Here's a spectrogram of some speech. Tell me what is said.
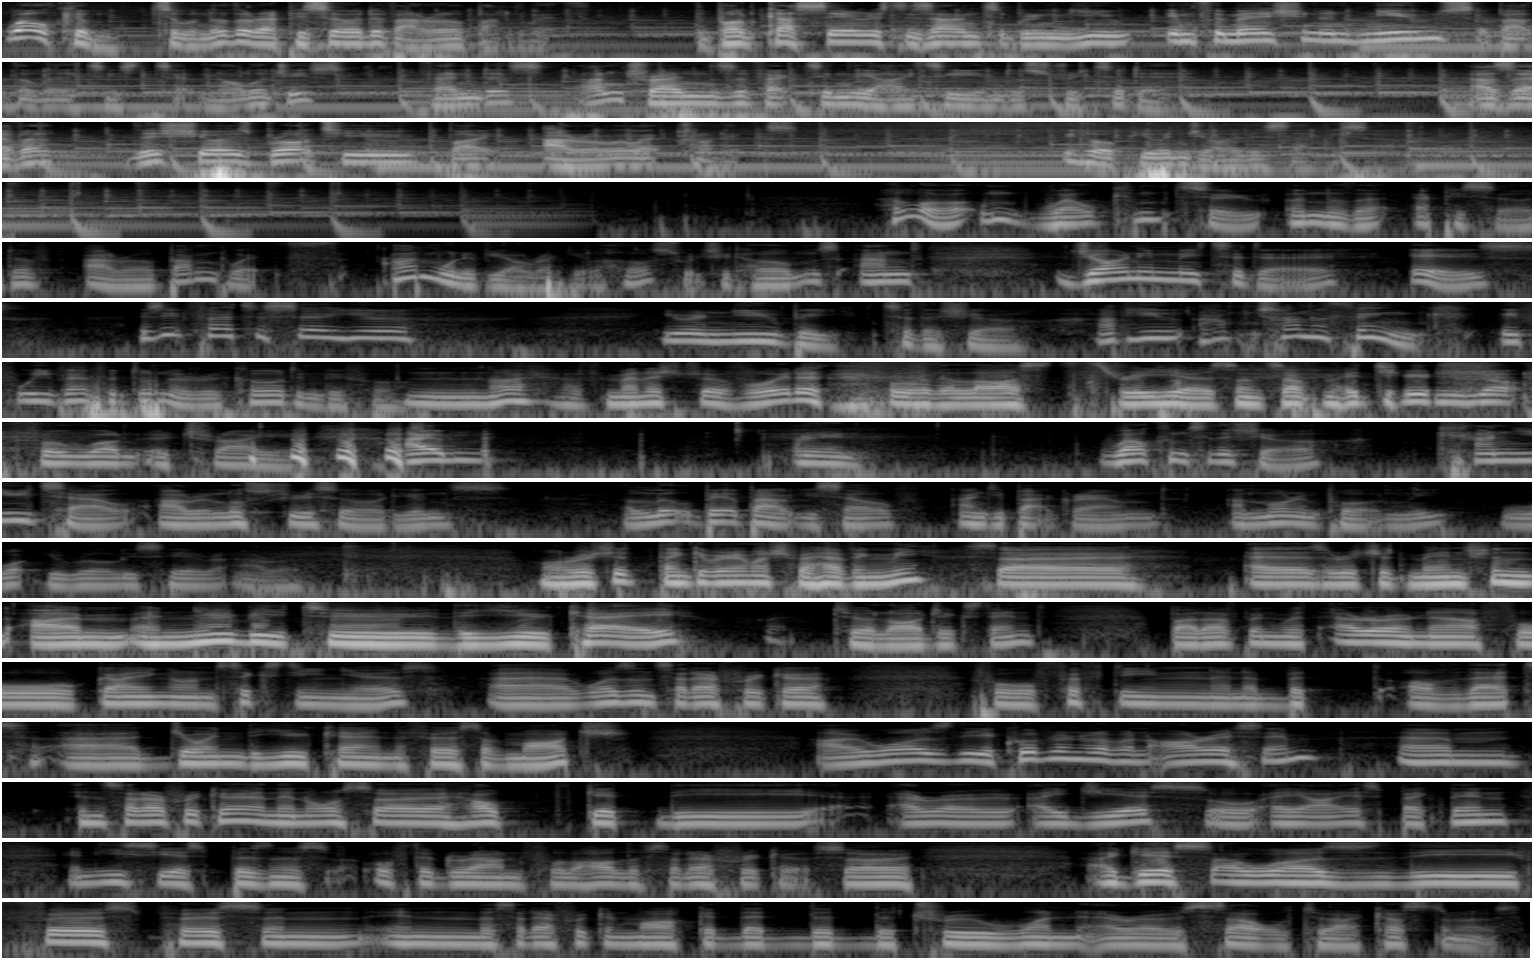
Welcome to another episode of Arrow Bandwidth, the podcast series designed to bring you information and news about the latest technologies, vendors, and trends affecting the IT industry today. As ever, this show is brought to you by Arrow Electronics. We hope you enjoy this episode. Hello and welcome to another episode of Arrow Bandwidth. I'm one of your regular hosts, Richard Holmes, and joining me today is is it fair to say you're you're a newbie to the show? Have you? I'm trying to think if we've ever done a recording before. No, I've managed to avoid it for the last three years since I've met you. Not for want of trying. um, Ryan, welcome to the show. Can you tell our illustrious audience a little bit about yourself and your background, and more importantly, what your role is here at Arrow? Well, Richard, thank you very much for having me. So, as Richard mentioned, I'm a newbie to the UK to a large extent, but I've been with Arrow now for going on 16 years. I uh, was in South Africa for 15 and a bit of that. Uh, joined the UK on the 1st of March. I was the equivalent of an RSM um, in South Africa and then also helped get the Arrow AGS or AIS back then and ECS business off the ground for the whole of South Africa. So I guess I was the first person in the South African market that did the true one arrow sell to our customers.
